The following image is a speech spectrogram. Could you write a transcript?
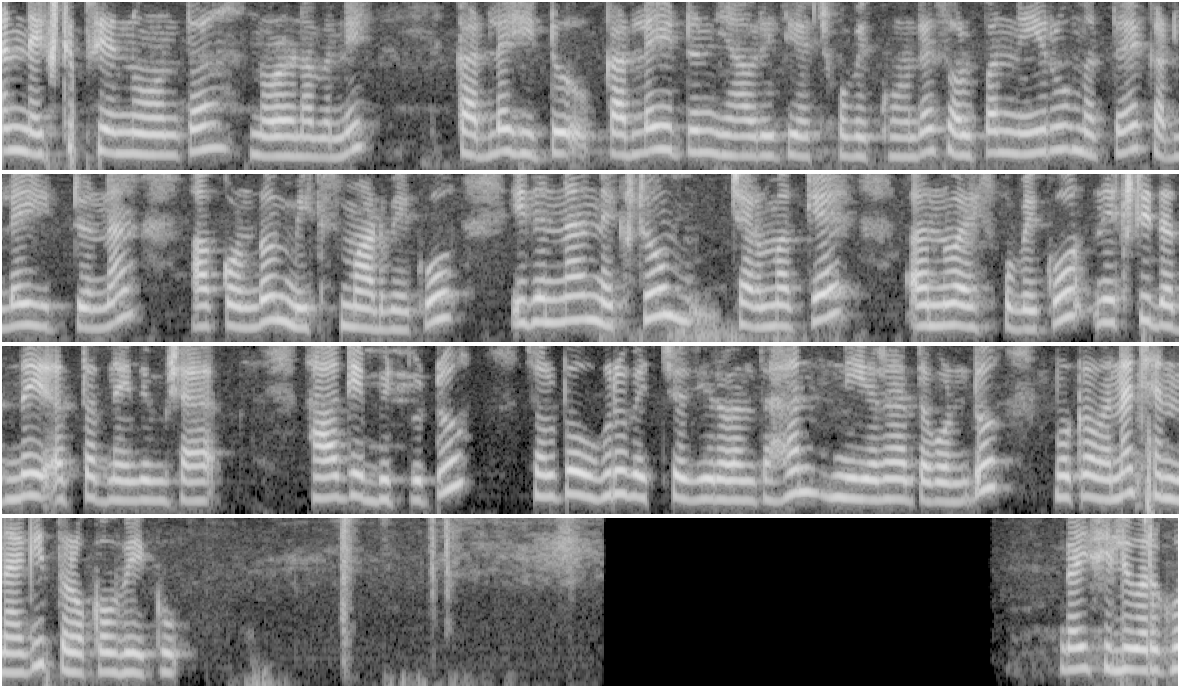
ಆ್ಯಂಡ್ ನೆಕ್ಸ್ಟ್ ಟಿಪ್ಸ್ ಏನು ಅಂತ ನೋಡೋಣ ಬನ್ನಿ. ಕಡಲೆ ಹಿಟ್ಟು, ಕಡಲೆ ಹಿಟ್ಟನ್ನು ಯಾವ ರೀತಿ ಹಚ್ಕೋಬೇಕು ಅಂದರೆ ಸ್ವಲ್ಪ ನೀರು ಮತ್ತು ಕಡಲೆ ಹಿಟ್ಟನ್ನು ಹಾಕ್ಕೊಂಡು ಮಿಕ್ಸ್ ಮಾಡಬೇಕು. ಇದನ್ನು ನೆಕ್ಸ್ಟು ಚರ್ಮಕ್ಕೆ ಅನ್ವಯಿಸ್ಕೋಬೇಕು. ನೆಕ್ಸ್ಟ್ ಇದು ಹದಿನೈದು ಹತ್ತು ಹದಿನೈದು ನಿಮಿಷ ಹಾಗೆ ಬಿಟ್ಬಿಟ್ಟು ಸ್ವಲ್ಪ ಉಗುರು ಬೆಚ್ಚಗಿರುವಂತಹ ನೀರನ್ನು ತಗೊಂಡು ಮುಖವನ್ನು ಚೆನ್ನಾಗಿ ತೊಳ್ಕೋಬೇಕು. ಗೈಸ್ ಇಲ್ಲಿವರೆಗೂ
